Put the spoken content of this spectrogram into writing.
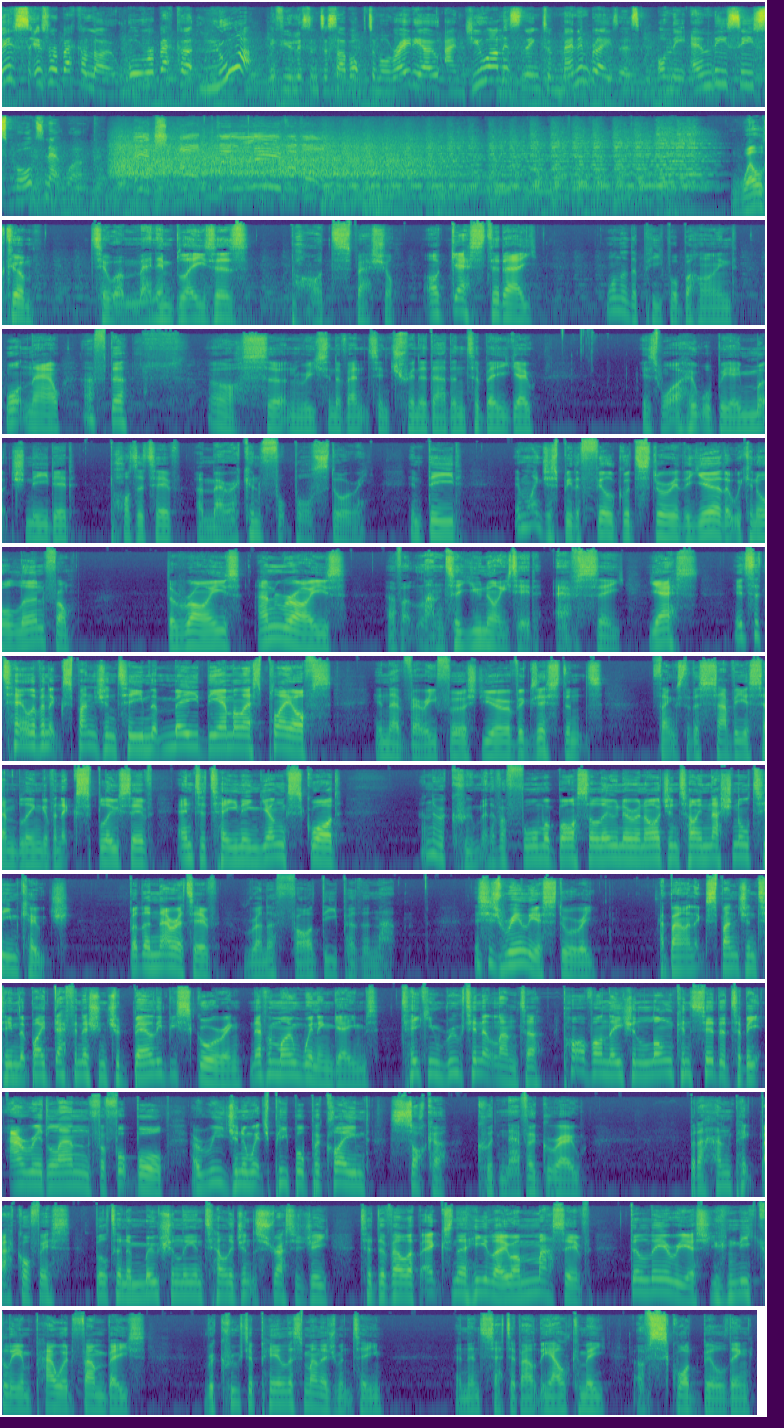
This is Rebecca Lowe, or Rebecca Lua if you listen to Suboptimal Radio, and you are listening to Men in Blazers on the NBC Sports Network. It's unbelievable! Welcome to a Men in Blazers pod special. Our guest today, one of the people behind What Now after oh, certain recent events in Trinidad and Tobago is what I hope will be a much needed, positive American football story. Indeed, it might just be the feel good story of the year that we can all learn from. The rise and rise of Atlanta United FC. Yes, it's the tale of an expansion team that made the MLS playoffs in their very first year of existence, thanks to the savvy assembling of an explosive, entertaining young squad and the recruitment of a former Barcelona and Argentine national team coach. But the narrative runneth far deeper than that. This is really a story about an expansion team that by definition should barely be scoring, never mind winning games, taking root in Atlanta, part of our nation long considered to be arid land for football, a region in which people proclaimed soccer could never grow. But a hand-picked back office built an emotionally intelligent strategy to develop ex nihilo a massive, delirious, uniquely empowered fan base, recruit a peerless management team, and then set about the alchemy of squad building,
